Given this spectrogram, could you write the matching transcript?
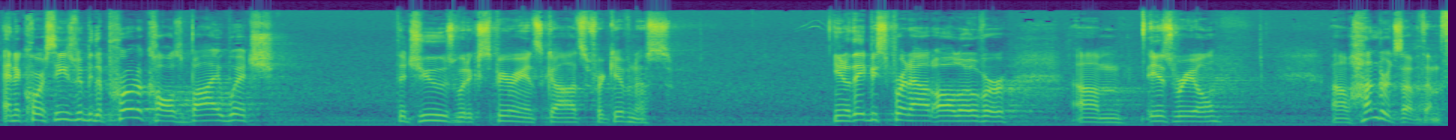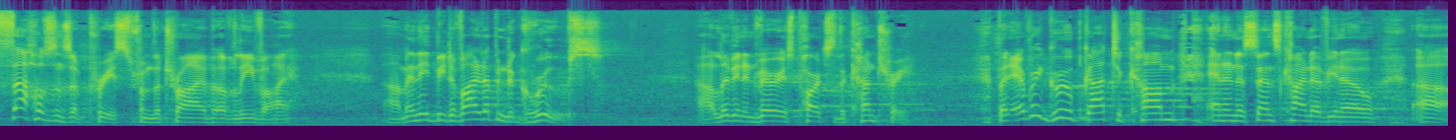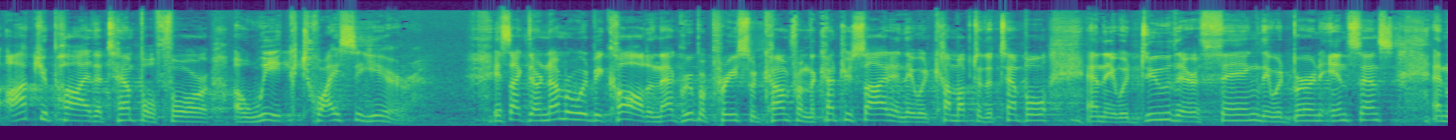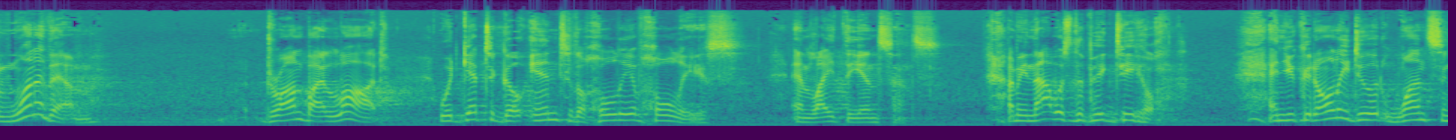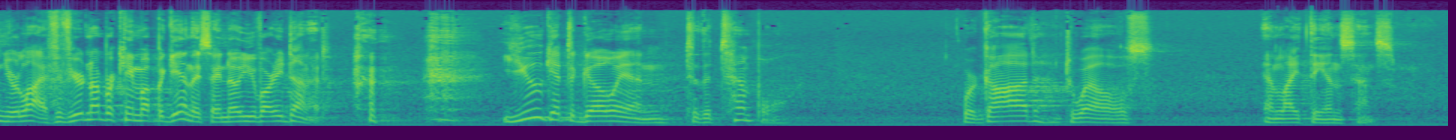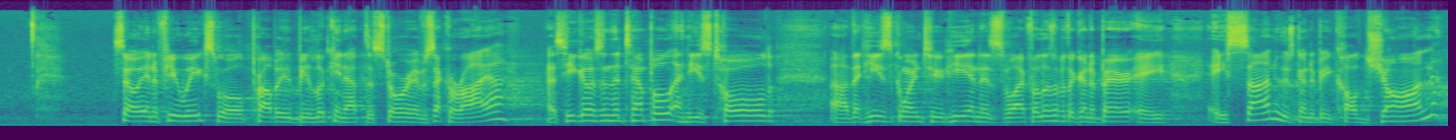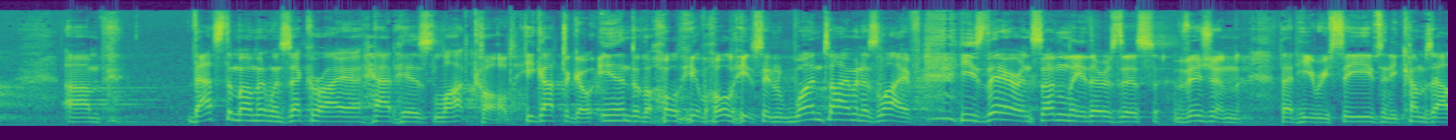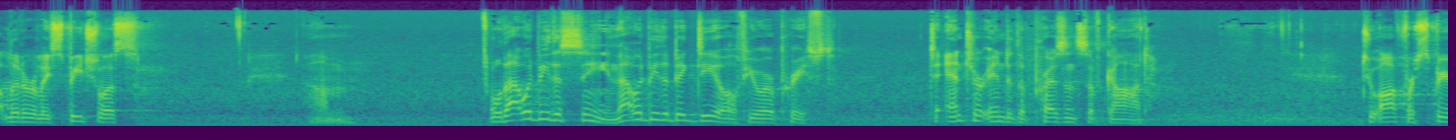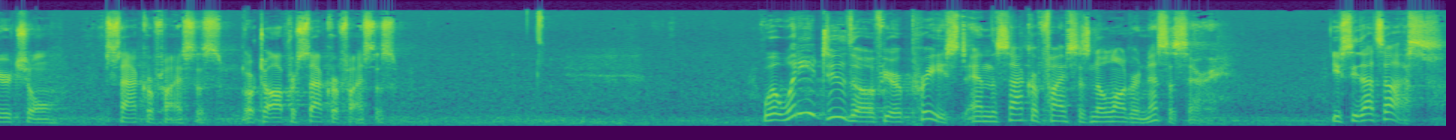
And of course, these would be the protocols by which the Jews would experience God's forgiveness. You know, they'd be spread out all over um, Israel, uh, hundreds of them, thousands of priests from the tribe of Levi. Um, and they'd be divided up into groups, uh, living in various parts of the country. But every group got to come and, in a sense, kind of, you know, uh, occupy the temple for a week twice a year. It's like their number would be called, and that group of priests would come from the countryside and they would come up to the temple and they would do their thing. They would burn incense. And one of them, drawn by lot, would get to go into the Holy of Holies and light the incense. I mean, that was the big deal. And you could only do it once in your life. If your number came up again, they say, No, you've already done it. you get to go in to the temple where God dwells and light the incense. So, in a few weeks, we'll probably be looking at the story of Zechariah as he goes in the temple and he's told uh, that he's going to, he and his wife Elizabeth are going to bear a, a son who's going to be called John. Um, that's the moment when Zechariah had his lot called. He got to go into the Holy of Holies. In one time in his life, he's there, and suddenly there's this vision that he receives, and he comes out literally speechless. Um, well, that would be the scene. That would be the big deal if you were a priest to enter into the presence of God, to offer spiritual sacrifices, or to offer sacrifices. Well, what do you do, though, if you're a priest and the sacrifice is no longer necessary? You see, that's us.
